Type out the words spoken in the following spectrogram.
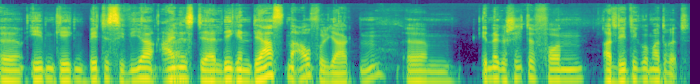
äh, eben gegen Betis Sevilla, eines der legendärsten Aufholjagden ähm, in der Geschichte von Atletico Madrid.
